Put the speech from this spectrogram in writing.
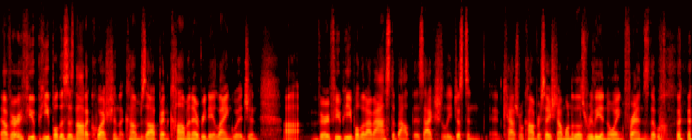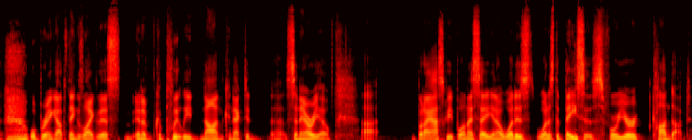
Now, very few people, this is not a question that comes up in common everyday language. And uh, very few people that I've asked about this actually, just in, in casual conversation, I'm one of those really annoying friends that will, will bring up things like this in a completely non connected uh, scenario. Uh, but I ask people and I say, you know, what is what is the basis for your conduct?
